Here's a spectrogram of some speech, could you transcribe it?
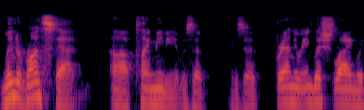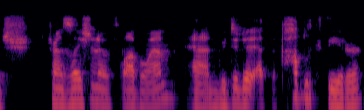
Linda Ronstadt uh, playing Mimi. It was a it was a brand new English language translation of La Boheme, and we did it at the Public Theater.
